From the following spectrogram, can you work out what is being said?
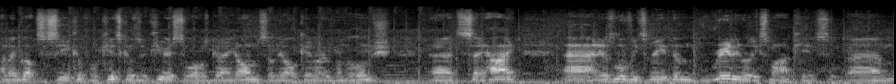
and I got to see a couple of kids because they were curious to what was going on. So they all came over on the lunch uh, to say hi, uh, and it was lovely to meet them. Really, really smart kids. Um,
